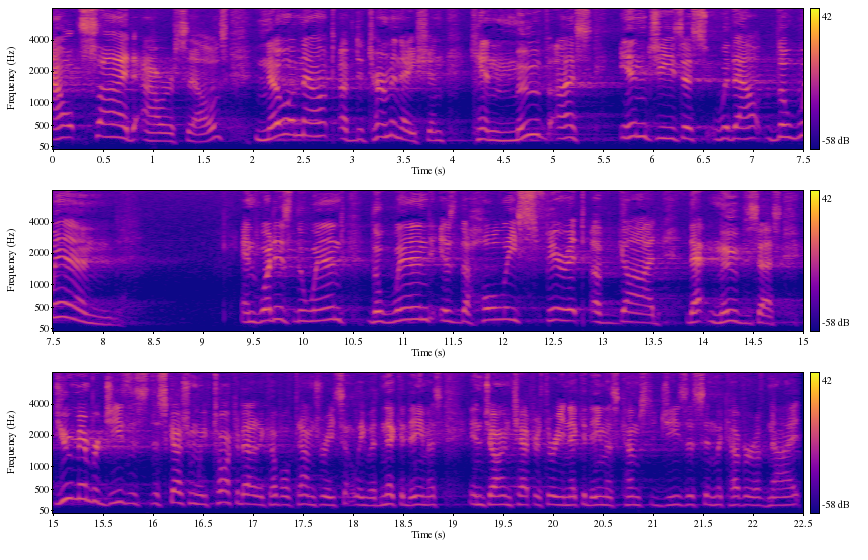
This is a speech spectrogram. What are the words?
outside ourselves. No amount of determination can move us in Jesus without the wind. And what is the wind? The wind is the Holy Spirit of God that moves us. Do you remember Jesus' discussion? We've talked about it a couple of times recently with Nicodemus. In John chapter 3, Nicodemus comes to Jesus in the cover of night,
